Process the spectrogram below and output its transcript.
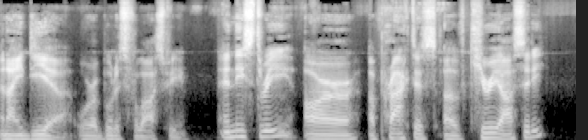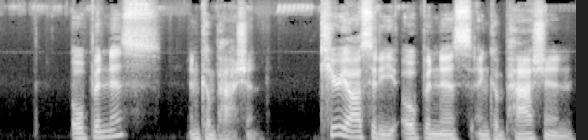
an idea or a Buddhist philosophy. And these three are a practice of curiosity, openness, and compassion curiosity, openness, and compassion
